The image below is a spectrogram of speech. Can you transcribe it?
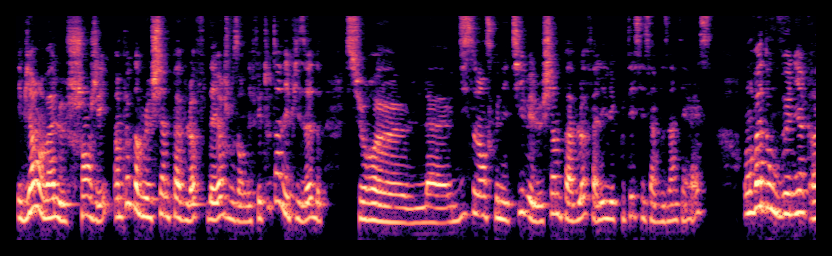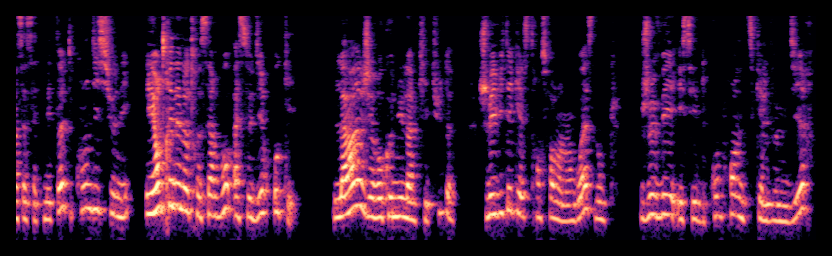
eh bien, on va le changer, un peu comme le chien de Pavlov. D'ailleurs, je vous en ai fait tout un épisode sur euh, la dissonance cognitive et le chien de Pavlov. Allez l'écouter si ça vous intéresse. On va donc venir, grâce à cette méthode, conditionner et entraîner notre cerveau à se dire, OK, là, j'ai reconnu l'inquiétude, je vais éviter qu'elle se transforme en angoisse, donc je vais essayer de comprendre ce qu'elle veut me dire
